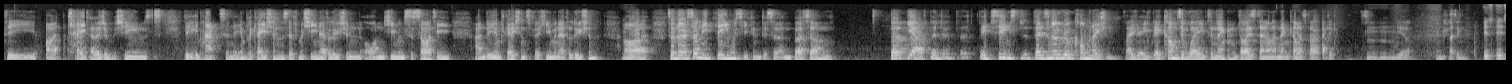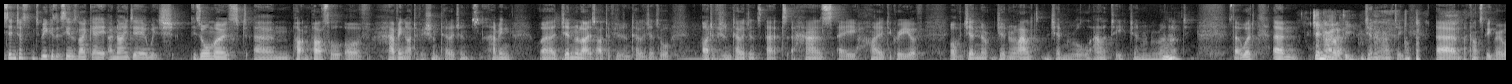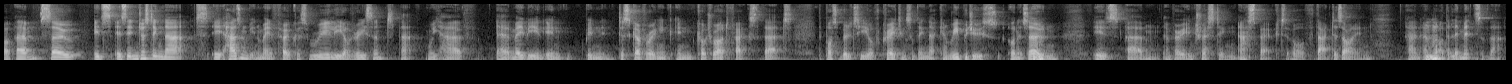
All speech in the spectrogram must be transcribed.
the uh, intelligent machines, the impacts and implications of machine evolution on human society, and the implications for human evolution. Mm-hmm. Uh, so there are certainly themes you can discern, but um, but yeah, it, it, seems there's no real culmination. It, it, comes in waves and then dies down and then comes yeah. back. Mm-hmm. Yeah, interesting. It, it's interesting to me because it seems like a an idea which is almost um, part and parcel of having artificial intelligence, having uh, generalized artificial intelligence or artificial intelligence that has a higher degree of of gener- generality, generality, generality. Mm-hmm. Is that a word? Um, generality. Generality. um, I can't speak very well. Um, so it's it's interesting that it hasn't been a main focus really of recent that we have uh, maybe in been discovering in, in cultural artifacts that the possibility of creating something that can reproduce on its mm-hmm. own mm-hmm. is um, a very interesting aspect of that design and, and mm-hmm. what are the limits of that.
